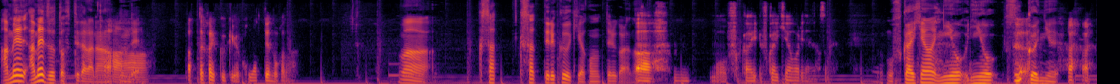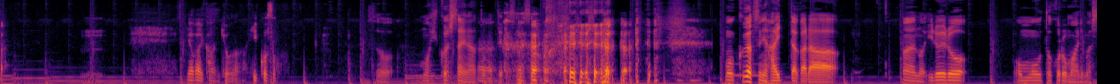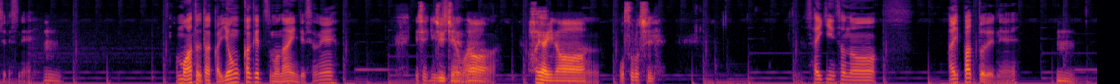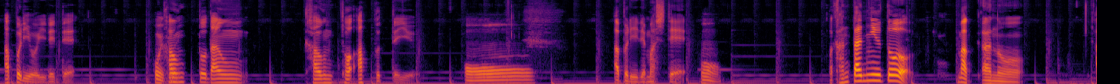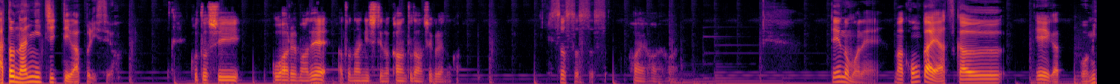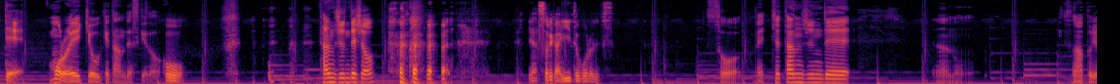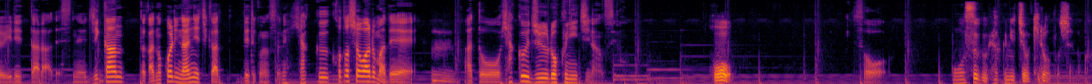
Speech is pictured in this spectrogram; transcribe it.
雨、雨ずっと降ってたかな、ほんで。ああったかい空気がこもってんのかな？まあ、腐、腐ってる空気がこもってるからな。ああ、うんもう深い、深い極まりないな、それ。もう深い気は匂う、匂う。すっごい匂い。うん、やばい環境だな。引っ越そう。そう。もう引っ越したいなと思ってる。うんそうそうもう9月に入ったから、まあ、あの、いろいろ思うところもありましてですね。うん。もうあと、だから4ヶ月もないんですよね。2021年もな。早いあな。るのは恐ろしい。最近その、iPad でね、うん。アプリを入れて、ほいほいカウントダウン、カウントアップっていうおー。アプリ入れまして、うん。まあ、簡単に言うと、まあ、あの、あと何日っていうアプリですよ。今年終わるまで、あと何日っていうのをカウントダウンしてくれるのか。そうそうそうそう。はいはいはい。っていうのもね、まあ今回扱う映画を見て、もろ影響を受けたんですけど。単純でしょ？いや、それがいいところです。そう。めっちゃ単純で、あの、そのアプリを入れたらですね、時間とか残り何日か出てくるんですよね。100、今年終わるまで、うん。あと116日なんですよ。ほそう。う。もうすぐ100日を切ろうとしてるのか。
